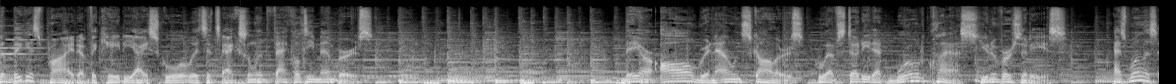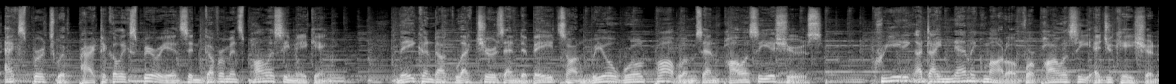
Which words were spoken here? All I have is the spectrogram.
The biggest pride of the KDI School is its excellent faculty members. They are all renowned scholars who have studied at world-class universities, as well as experts with practical experience in government's policymaking. They conduct lectures and debates on real-world problems and policy issues, creating a dynamic model for policy education.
